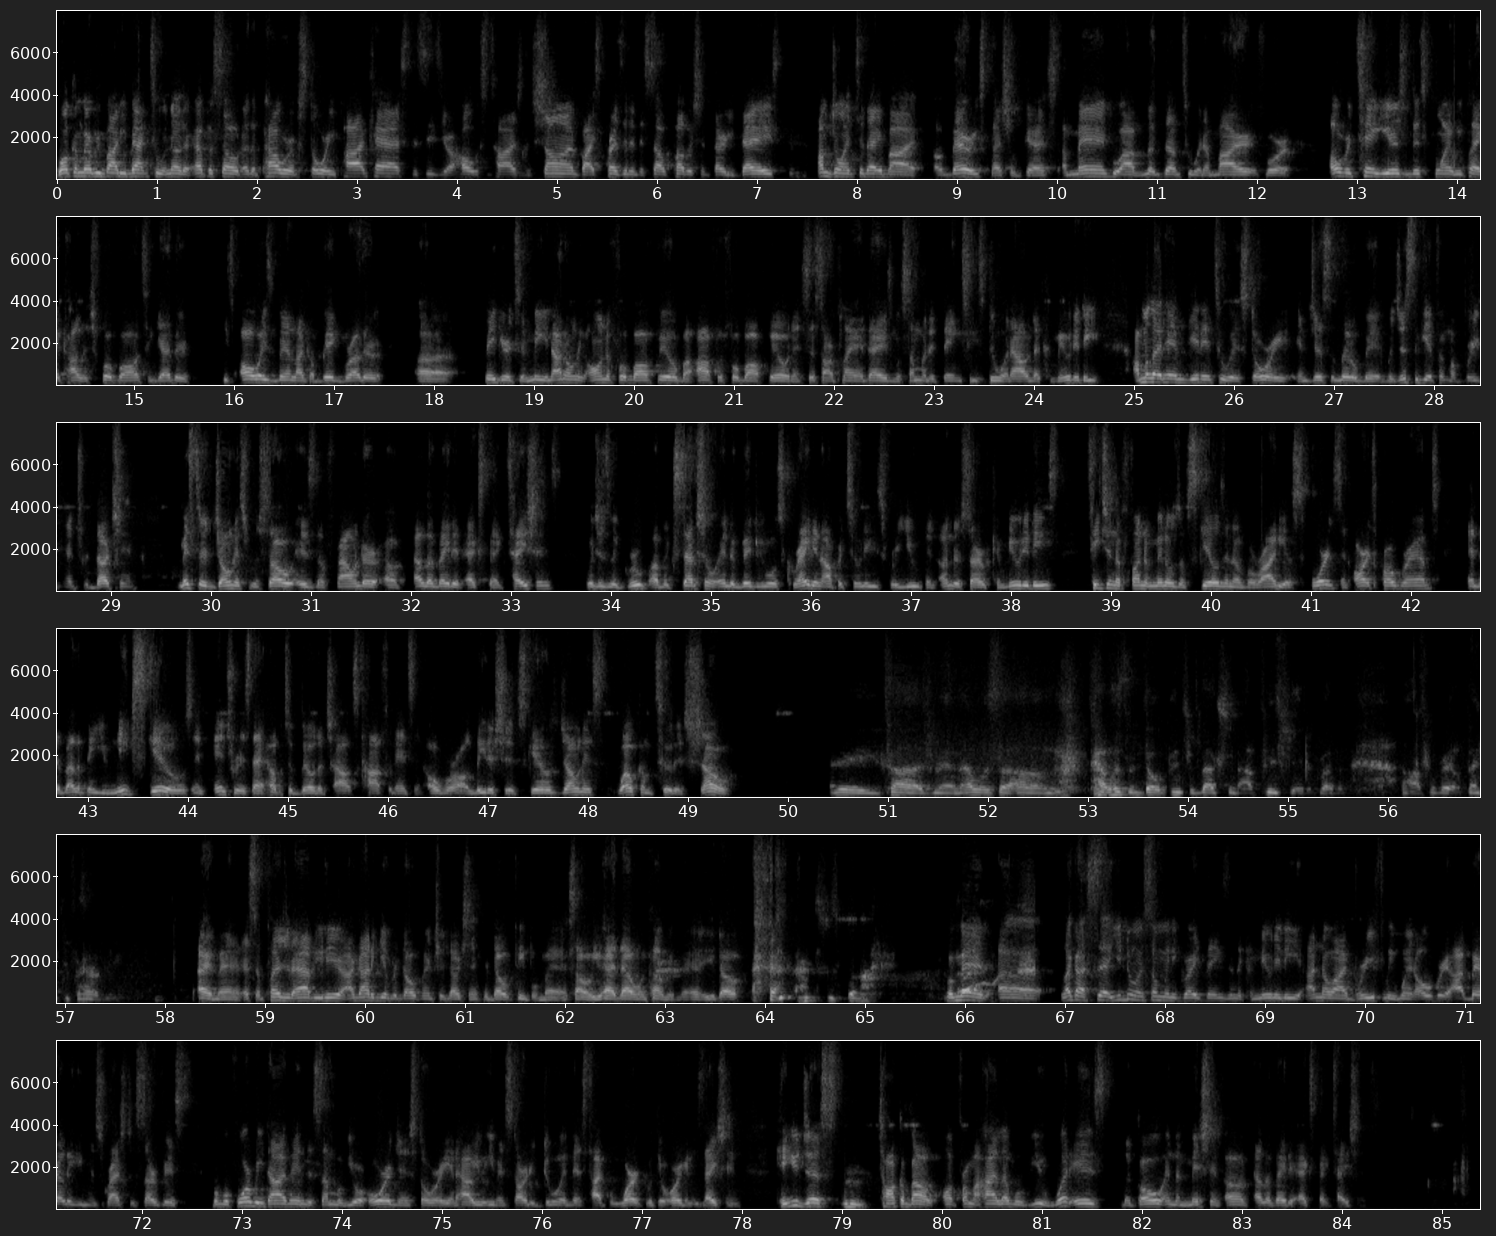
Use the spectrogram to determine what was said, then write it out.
Welcome everybody back to another episode of the Power of Story podcast. This is your host Taj Dashaun, Vice President of Self Publishing 30 Days. I'm joined today by a very special guest, a man who I've looked up to and admired for over 10 years at this point. We played college football together. He's always been like a big brother uh, figure to me, not only on the football field, but off the football field. And since our playing days with some of the things he's doing out in the community, I'm gonna let him get into his story in just a little bit. But just to give him a brief introduction, Mr. Jonas Rousseau is the founder of Elevated Expectations, which is a group of exceptional individuals creating opportunities for youth in underserved communities, teaching the fundamentals of skills in a variety of sports and arts programs, and developing unique skills and interests that help to build a child's confidence and overall leadership skills. Jonas, welcome to the show. Hey Taj, man, that was a um, that was a dope introduction. I appreciate it, brother. Uh, for real, thank you for having me. Hey man, it's a pleasure to have you here. I got to give a dope introduction for dope people, man. So you had that one coming, man. You know. but man, uh, like I said, you're doing so many great things in the community. I know I briefly went over it. I barely even scratched the surface. But before we dive into some of your origin story and how you even started doing this type of work with your organization, can you just mm-hmm. talk about, from a high level view, what is the goal and the mission of Elevated Expectations?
